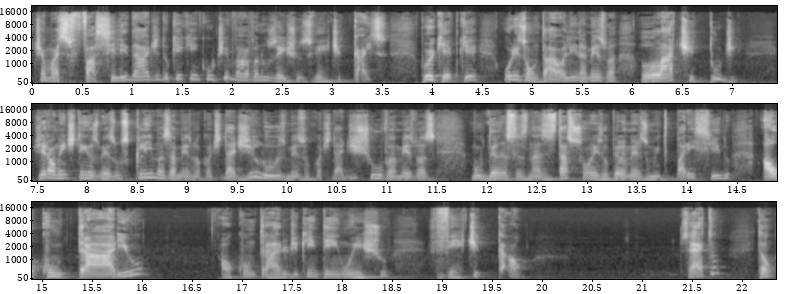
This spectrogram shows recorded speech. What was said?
tinha mais facilidade do que quem cultivava nos eixos verticais. Por quê? Porque horizontal ali na mesma latitude geralmente tem os mesmos climas, a mesma quantidade de luz, mesma quantidade de chuva, mesmas mudanças nas estações, ou pelo menos muito parecido, ao contrário, ao contrário de quem tem um eixo vertical. Certo? Então,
